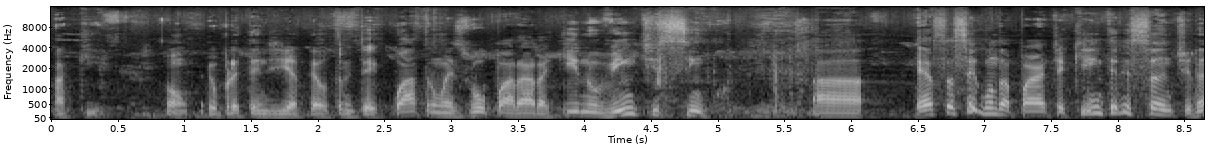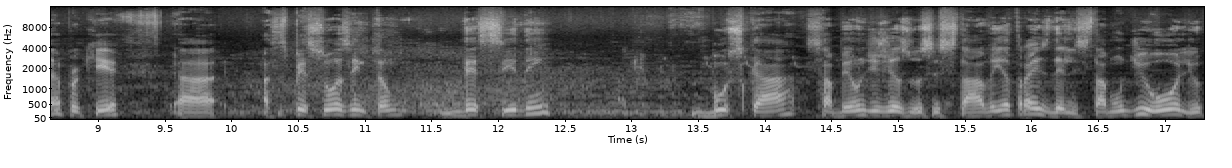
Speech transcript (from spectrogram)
aqui? Bom, eu pretendia ir até o 34, mas vou parar aqui no 25. Ah, essa segunda parte aqui é interessante, né? Porque ah, as pessoas então decidem buscar saber onde Jesus estava e ir atrás dele. Estavam de olho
